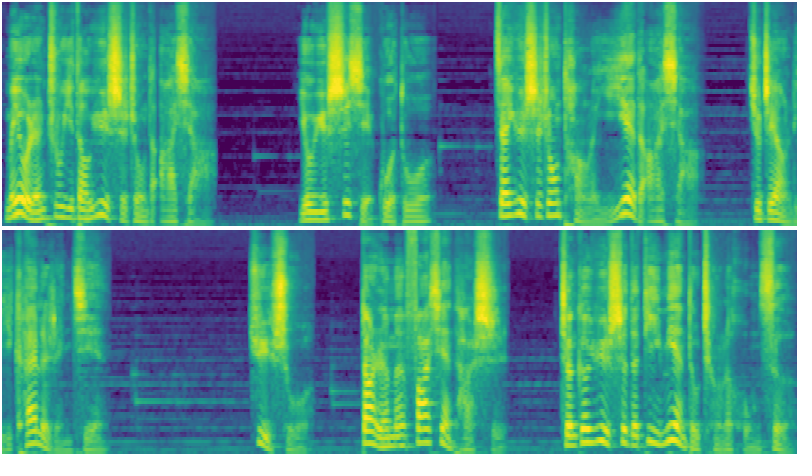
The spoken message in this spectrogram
没有人注意到浴室中的阿霞。由于失血过多，在浴室中躺了一夜的阿霞，就这样离开了人间。据说，当人们发现她时，整个浴室的地面都成了红色，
